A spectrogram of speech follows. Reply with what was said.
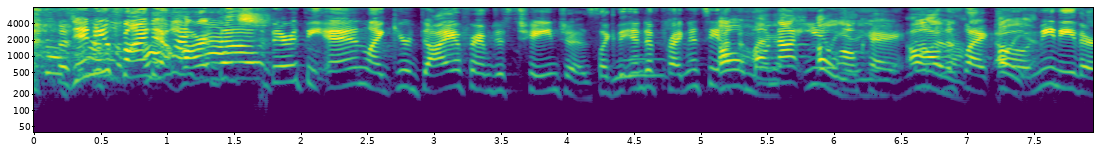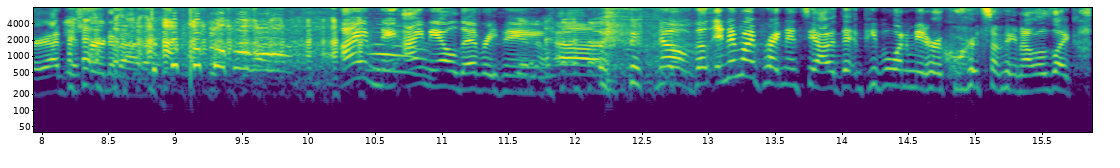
Didn't you find Oh it hard gosh. though? There at the end, like your diaphragm just changes, like the end of pregnancy. Oh I- my oh, not you. Oh, yeah, yeah, okay. yeah. Oh, No, I was no. like, Oh, oh, yeah. me neither. I've just heard about it. I am. Na- I nailed everything. Um, no, the end of my pregnancy, I, would- people wanted me to record something, and I was like,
